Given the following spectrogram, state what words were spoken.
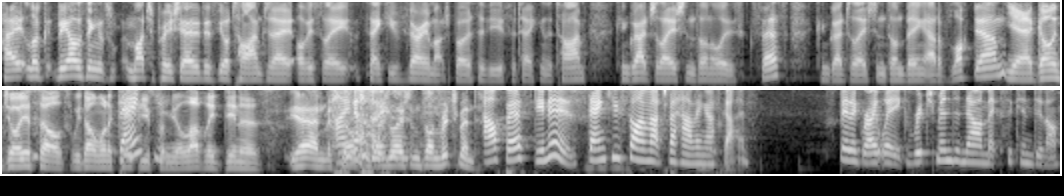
hey, look, the other thing that's much appreciated is your time today. Obviously, thank you very much, both of you, for taking the time. Congratulations on all your success. Congratulations on being out of lockdown. Yeah, go enjoy yourselves. We don't want to keep Thank you, from your lovely dinners. Yeah, and Michelle, congratulations on Richmond. Our first dinners. Thank you so much for having us, guys. It's been a great week. Richmond and now a Mexican dinner.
